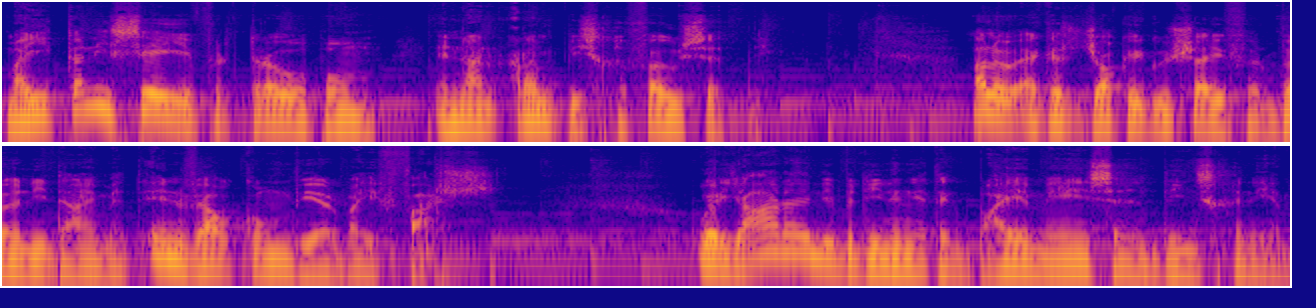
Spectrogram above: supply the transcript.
Maar jy kan nie sê jy vertrou op hom en dan armpies gevou sit nie. Hallo, ek is Jockey Gouchee vir Bernie Diamond en welkom weer by Vars. Oor jare in die bediening het ek baie mense in diens geneem.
